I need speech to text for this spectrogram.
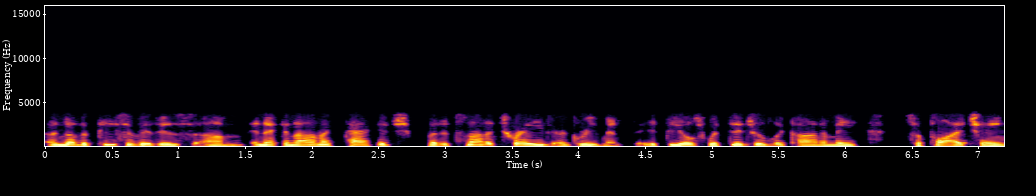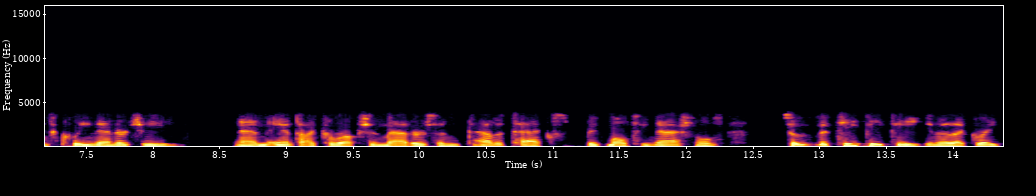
another piece of it is um, an economic package, but it's not a trade agreement. It deals with digital economy, supply chains, clean energy, and anti-corruption matters, and how to tax big multinationals. So the TPP, you know, that great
